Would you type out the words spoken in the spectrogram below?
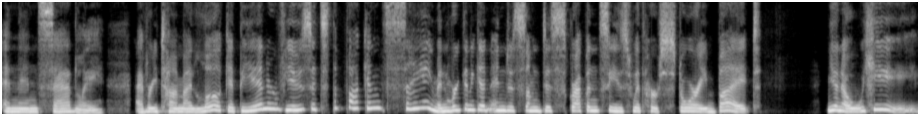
And then sadly, every time I look at the interviews, it's the fucking same. And we're going to get into some discrepancies with her story, but you know, he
